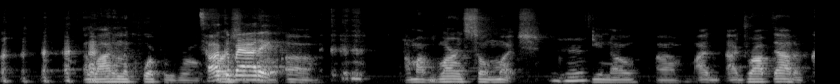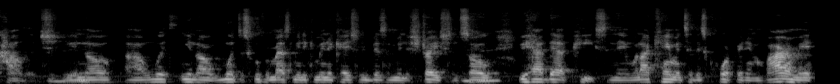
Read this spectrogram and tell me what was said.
a lot in the corporate world. Talk First about all, it. Um, um, I've learned so much. mhm. You know, um, I, I dropped out of college. You Mhm. know, uh, with you know went to school for mass media communication and business administration. So Mhm. you have that piece, and then when I came into this corporate environment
